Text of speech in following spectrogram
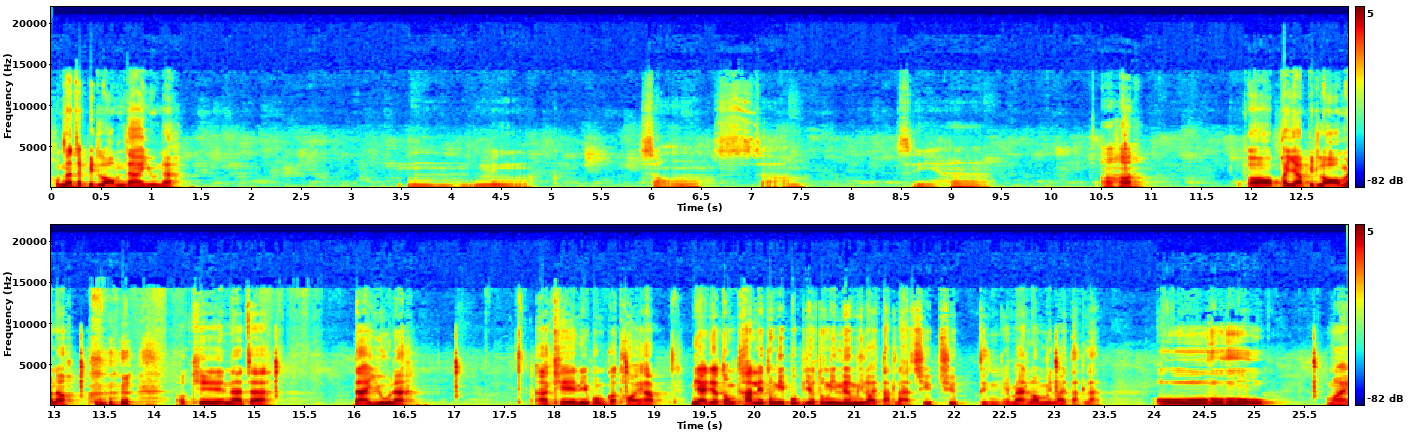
ผมน่าจะปิดล้อมได้อยู่นะอืมหนึ่งสองสามสี่ห้าอ่าฮะก็พยายามปิดล้อมมันเนาะโอเคน่าจะได้อยู่นะโอเคนี่ผมก็ถอยครับเนี่ยเดี๋ยวตรงท่านเล่นตรงนี้ปุ๊บเดี๋ยวตรงนี้เริ่มมีรอยตัดละชึบชึบถึงเห็นไหมเริ่มมีรอยตัดละโอ้ my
